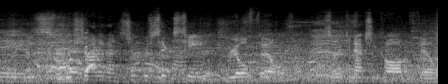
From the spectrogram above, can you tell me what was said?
is we shot it on Super 16, real film, so we can actually call it a film.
